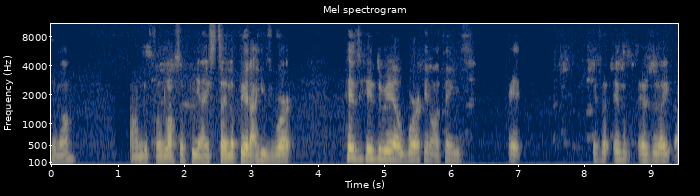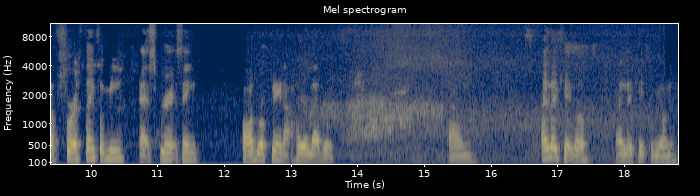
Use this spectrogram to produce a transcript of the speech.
You know, on the philosophy and style of play that he's worked. His his way of working on things, it is is is like a first thing for me experiencing, although playing at higher levels. Um, I like it though. I like it to be honest.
